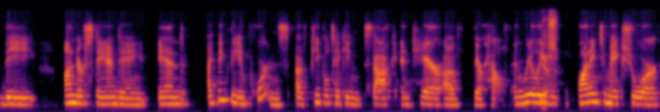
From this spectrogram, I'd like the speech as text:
the understanding and I think the importance of people taking stock and care of their health and really yes. wanting to make sure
